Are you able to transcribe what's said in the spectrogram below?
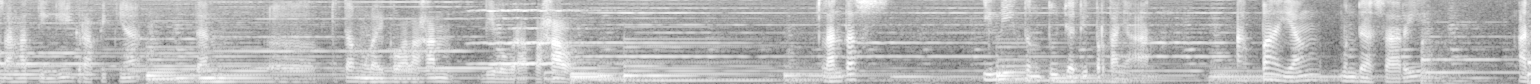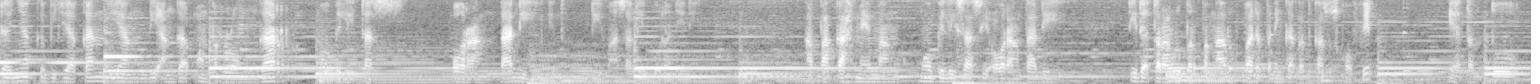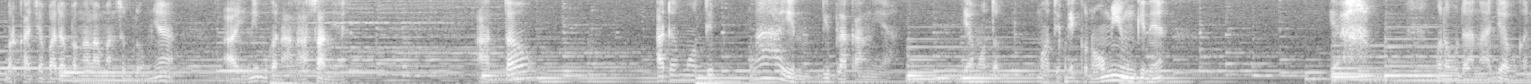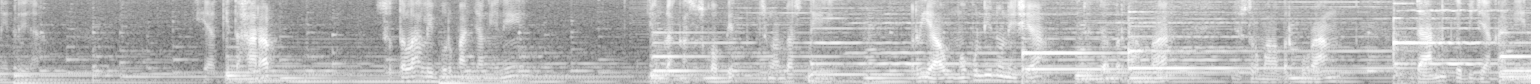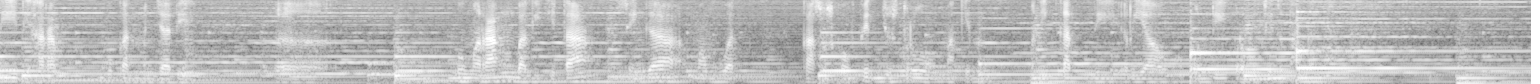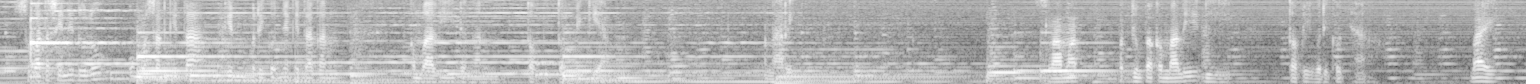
sangat tinggi grafiknya dan uh, kita mulai kewalahan di beberapa hal. Lantas ini tentu jadi pertanyaan apa yang mendasari adanya kebijakan yang dianggap memperlonggar mobilitas orang tadi gitu di masa liburan ini. Apakah memang mobilisasi orang tadi tidak terlalu berpengaruh pada peningkatan kasus Covid? Ya tentu berkaca pada pengalaman sebelumnya, ah, ini bukan alasan ya. Atau ada motif lain di belakangnya ya motif motif ekonomi mungkin ya ya kita harap setelah libur panjang ini jumlah kasus COVID-19 di Riau maupun di Indonesia itu tidak bertambah justru malah berkurang. Dan kebijakan ini diharap bukan menjadi uh, bumerang bagi kita sehingga membuat kasus COVID justru kembali dengan topik-topik yang menarik. Selamat berjumpa kembali di topik berikutnya. Bye.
